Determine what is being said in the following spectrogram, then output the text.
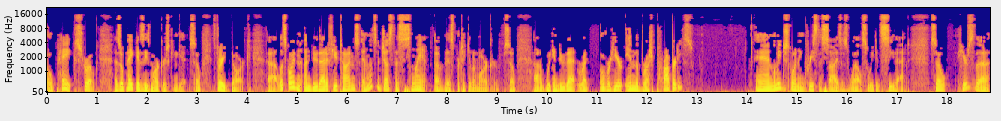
opaque stroke, as opaque as these markers can get. So it's very dark. Uh, let's go ahead and undo that a few times, and let's adjust the slant of this particular marker. So uh, we can do that right over here in the brush properties. And let me just go ahead and increase the size as well so we can see that. So here's the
